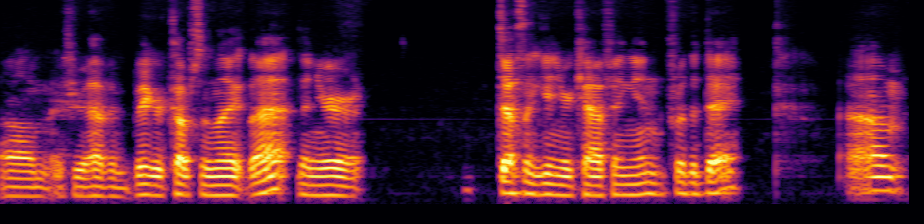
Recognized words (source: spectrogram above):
Um, if you're having bigger cups than like that, then you're definitely getting your caffeine in for the day. Um,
